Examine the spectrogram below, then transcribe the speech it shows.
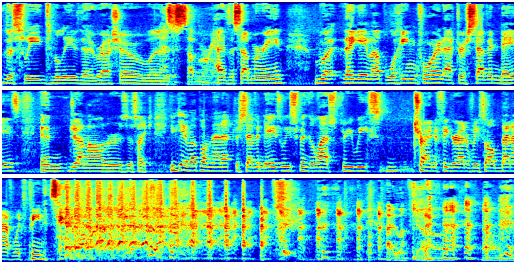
the Swedes believe that Russia was Has a submarine. has a submarine, but they gave up looking for it after seven days. And John Oliver is just like, "You gave up on that after seven days. We spent the last three weeks trying to figure out if we saw Ben Affleck's penis." I love John. oh, man.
